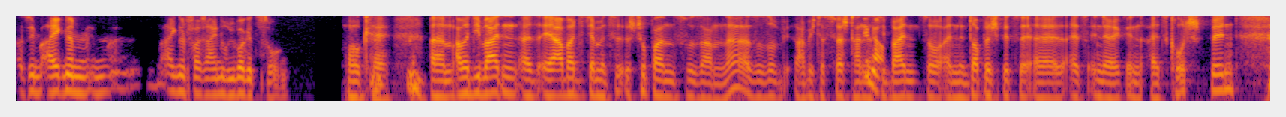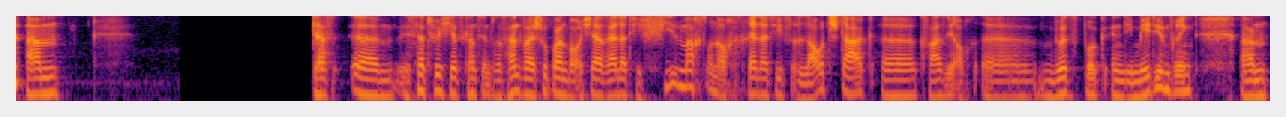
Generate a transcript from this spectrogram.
Also im eigenen, im eigenen Verein rübergezogen. Okay. ähm, aber die beiden, also er arbeitet ja mit Stuppern zusammen, ne? Also so habe ich das verstanden, genau. dass die beiden so eine Doppelspitze äh, als in der in, als Coach bilden. Ähm, das ähm, ist natürlich jetzt ganz interessant, weil Schuppan bei euch ja relativ viel macht und auch relativ lautstark äh, quasi auch äh, Würzburg in die Medien bringt. Ähm,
